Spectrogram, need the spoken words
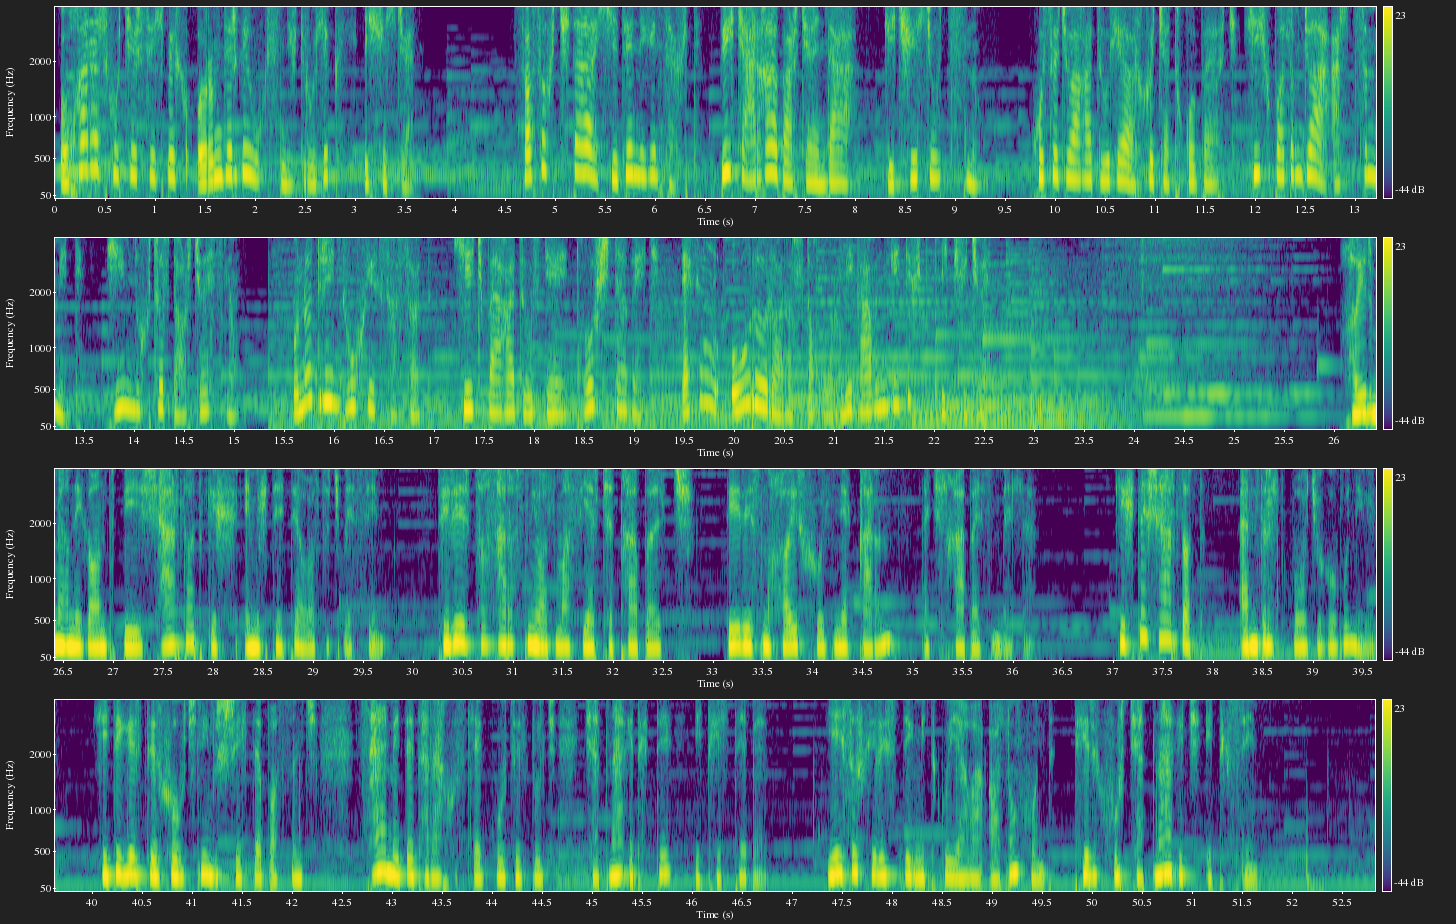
Ухаарал хүчээр сэлбэх урам зэргийн үгс нэвтрүүлэг эхэлж байна. Сонсогчдаа хизээ нэгэн цагт би ч аргаа барж байна да гэж хэлж үзсэн үү? Хүсэж байгаа зүйлээ орхиж чадахгүй байвч хийх боломжоо алдсан мэт тийм нөхцөлд орж байсан уу? Өнөөдрийн түүхийг сонсоод хийж байгаа зүйлдээ тууштай байж дахин өөрөөр оролдох урмыг авна гэдэгт итгэж байна. 2001 онд би Шарлот гэх эмэгтэйтэй уулзаж байсан юм. Тэрээр цус харавсны улмаас ярьж чадхаа болж дээрээс нь хоёр хөлний гар нь ажиллагаа байсан байлаа. Гэхдээ Шарлот амьдралд бууж өгөөгүй нэг. Хэдийгээр тэр хөгжлийн бэрхшээлтэй болсон ч сайн мэдээ тараах хүслийг гүйцэлдүүлж чадна гэдэгтээ итгэлтэй байв. Есүс Христийг мэдгүй яваа олон хүнд тэр хүрч чадна гэж итгэсэн юм.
